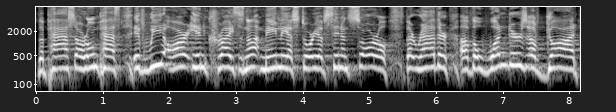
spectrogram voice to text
The past, our own past, if we are in Christ, is not mainly a story of sin and sorrow, but rather of the wonders of God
